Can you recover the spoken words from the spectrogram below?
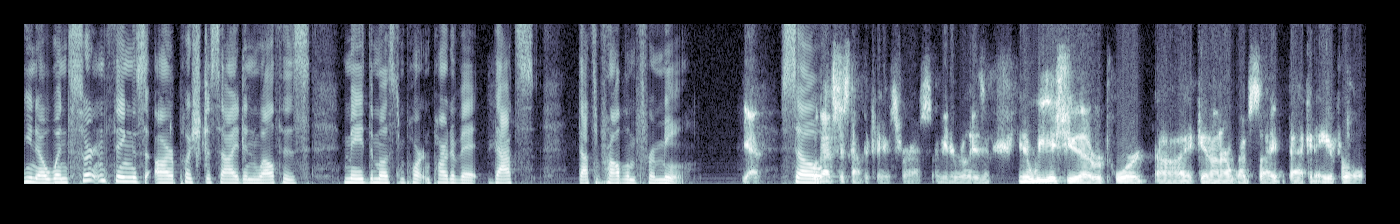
you know, when certain things are pushed aside and wealth is made the most important part of it, that's that's a problem for me. So Well, that's just not the case for us. I mean, it really isn't. You know, we issued a report uh, again on our website back in April.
